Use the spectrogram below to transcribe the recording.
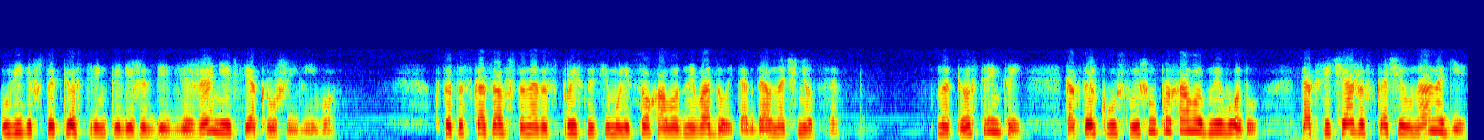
Увидев, что пестренький лежит без движения, все окружили его. Кто-то сказал, что надо спрыснуть ему лицо холодной водой, тогда он начнется. Но пестренькой, как только услышал про холодную воду, так сейчас же вскочил на ноги,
